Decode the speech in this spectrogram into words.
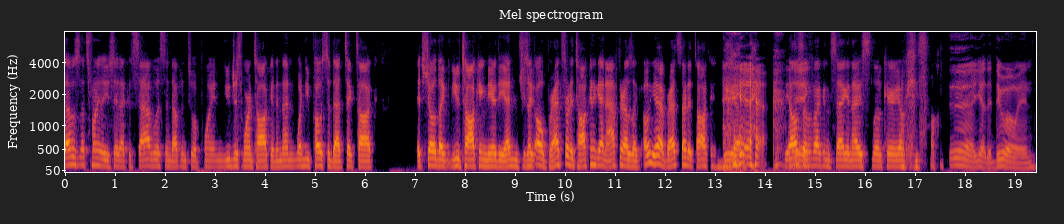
That was that's funny that you say that because Sav listened up into a point and you just weren't talking. And then when you posted that TikTok, it showed like you talking near the end, and she's like, "Oh, Brad started talking again after." I was like, "Oh yeah, Brad started talking." He, uh, yeah. he also yeah, fucking sang a nice little karaoke song. yeah, got the duo in.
